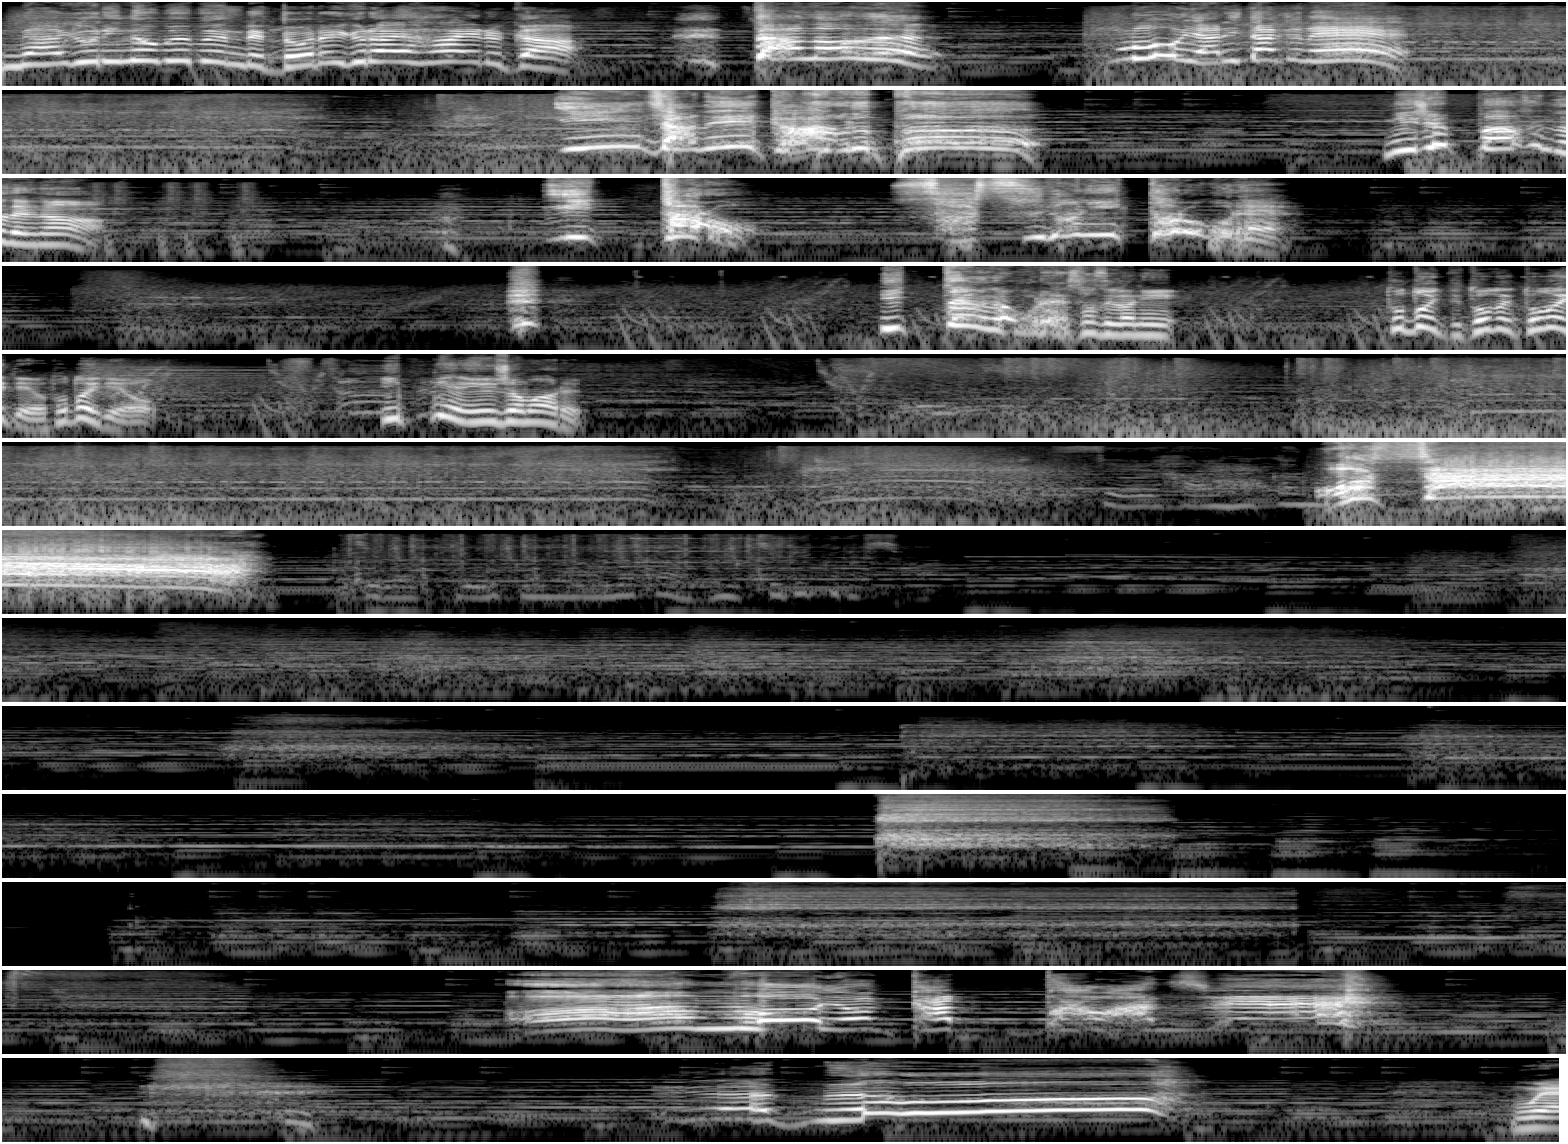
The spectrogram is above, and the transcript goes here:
殴りの部分でどれぐらい入るか？頼む！もうやりたくねえ！いいんじゃねえか？フルパワ20%だよな。いったろさすがにいったろこれ。え？いったよなこれさすがに。届いて届いて届いてよ届いてよ。一品の友情もある。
